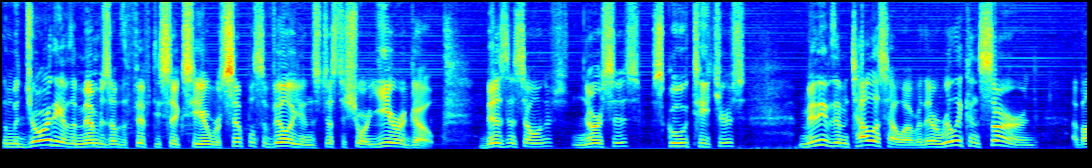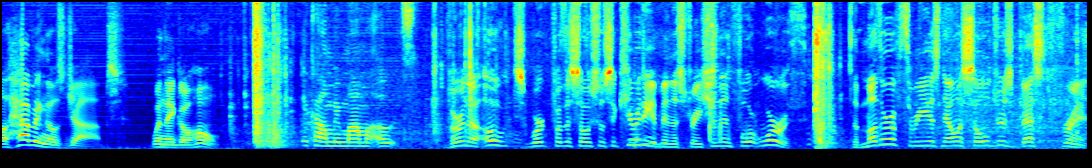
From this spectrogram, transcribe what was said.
The majority of the members of the 56 here were simple civilians just a short year ago. Business owners, nurses, school teachers. Many of them tell us, however, they're really concerned about having those jobs when they go home. They call me Mama Oates. Verna Oates worked for the Social Security Administration in Fort Worth. The mother of three is now a soldier's best friend,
